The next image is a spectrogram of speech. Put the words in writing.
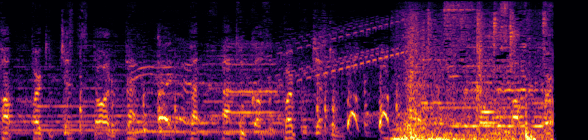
Pop perky just to start a pop, pop, pop two cups of purple just to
